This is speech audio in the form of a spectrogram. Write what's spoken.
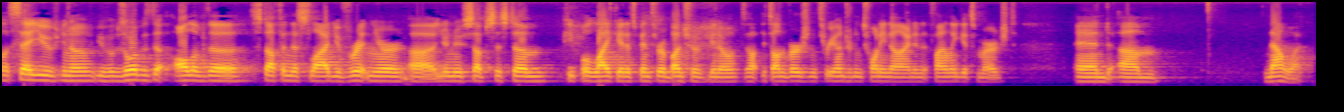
let's say you've you know you've absorbed the, all of the stuff in this slide. You've written your uh, your new subsystem. People like it. It's been through a bunch of you know it's on version 329, and it finally gets merged. And um, now what?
